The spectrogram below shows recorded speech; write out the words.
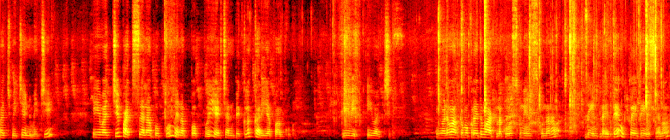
పచ్చిమిర్చి ఎండుమిర్చి. ఇవి వచ్చి పచ్చిశనగపప్పు మినప్పప్పు ఏడుచనపెక్కలు కరివేపాకు. ఇవి ఇవి వచ్చి. ఇవన్నీ వంక ముక్కలు అయితే వాటిలో కోసుకుని వేసుకున్నాను. దీంట్లో అయితే ఉప్పు అయితే వేసాను.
